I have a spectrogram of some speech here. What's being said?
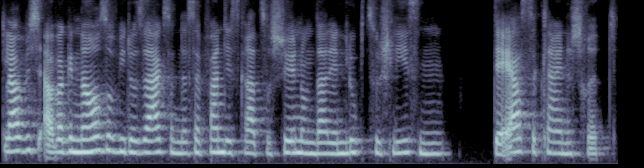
glaube ich, aber genauso wie du sagst, und deshalb fand ich es gerade so schön, um da den Loop zu schließen, der erste kleine Schritt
